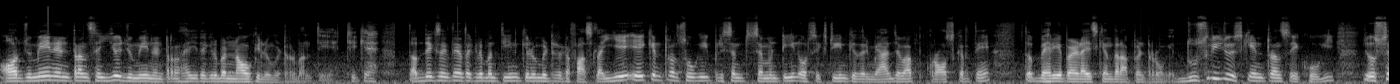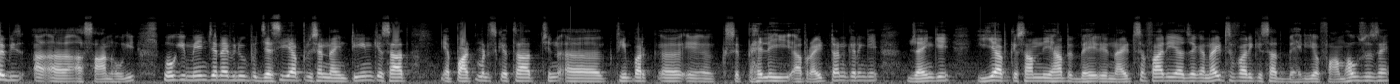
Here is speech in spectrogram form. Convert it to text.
और जो मेन एंट्रेंस है, ये जो मेन एंट्रेंस है, ये तकरीबन नौ किलोमीटर बनती है, ठीक है? तो आप देख सकते हैं तकरीबन तीन किलोमीटर का फासला। ये एक एंट्रेंस होगी प्रीसेंट सेवनटीन और सिक्सटीन के दरमियान जब आप क्रॉस करते हैं तो बहरिया पैराडाइज के अंदर आप एंटर होंगे। दूसरी जो इसकी एंट्रेंस एक होगी, जो उससे भी आसान होगी, वो होगी मेन जन एवेन्यू पर जैसे ही आप प्रीसेंट नाइनटीन के साथ अपार्टमेंट्स के साथ थीम पार्क से पहले ही आप राइट टर्न करेंगे, जाएँगे। ये आपके सामने यहाँ पे बहरिया नाइट सफारी आ जाएगा। नाइट सफारी के साथ बहरिया फार्म हाउसेज हैं।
